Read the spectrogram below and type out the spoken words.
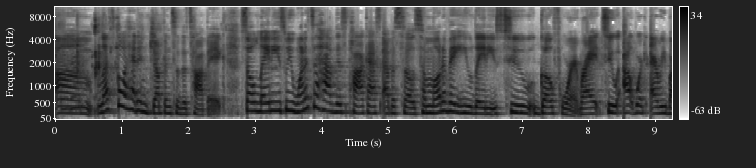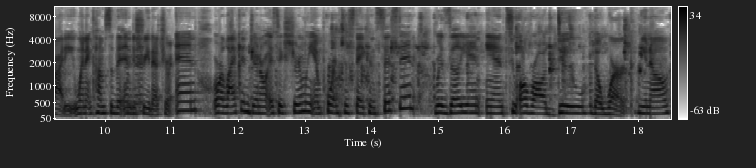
Um, let's go ahead and jump into the topic. So, ladies, we wanted to have this podcast episode to motivate you ladies to go for it, right? To outwork everybody when it comes to the industry that you're in or life in general. It's extremely important to stay consistent, resilient, and to overall do the work, you know? Know?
